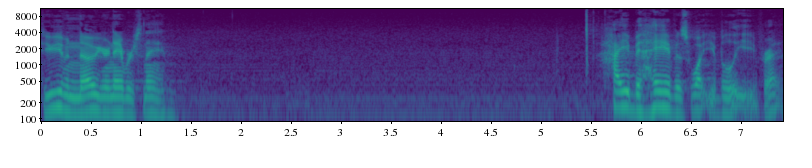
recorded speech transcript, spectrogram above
Do you even know your neighbor's name? How you behave is what you believe, right?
